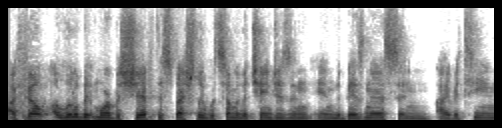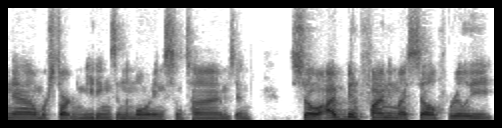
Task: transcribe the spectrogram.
I felt a little bit more of a shift, especially with some of the changes in, in the business. And I have a team now, and we're starting meetings in the morning sometimes. And so I've been finding myself really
